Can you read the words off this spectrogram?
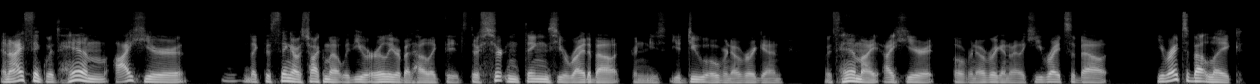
and I think with him, I hear like this thing I was talking about with you earlier about how like the, there's certain things you write about and you you do over and over again. With him, I I hear it over and over again. Right? Like he writes about he writes about like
